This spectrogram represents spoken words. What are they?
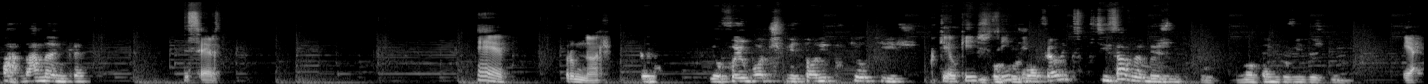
pá, dá manca. Certo. É, pormenor. Ele foi o bote expiatório porque ele quis. Porque ele quis, porque sim. O João Félix precisava mesmo de tudo. Não tenho dúvidas nenhuma. Yeah.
